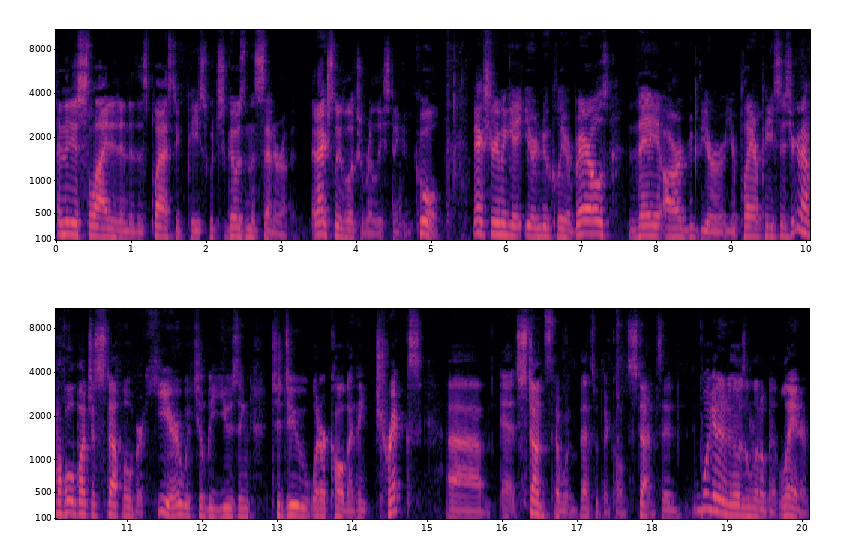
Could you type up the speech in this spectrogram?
and then you slide it into this plastic piece, which goes in the center of it. It actually looks really stinking cool. Next, you're going to get your nuclear barrels. They are your, your player pieces. You're going to have a whole bunch of stuff over here, which you'll be using to do what are called, I think, tricks uh, stunts. That's what they're called, stunts. And we'll get into those a little bit later.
